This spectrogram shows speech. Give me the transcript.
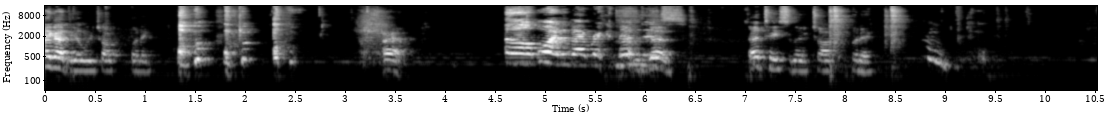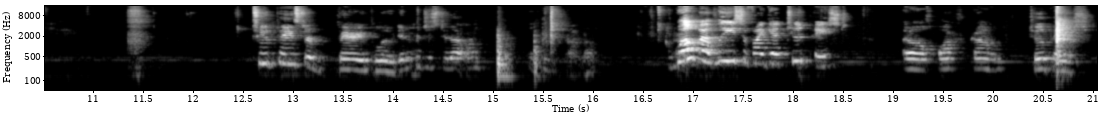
I got the only chocolate pudding. Alright, Oh, why did I That recommend was this? that tasted like chocolate pudding. Toothpaste or berry blue? Didn't we just do that one? I don't know. Well, at least if I get toothpaste, it'll wash down. Toothpaste.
